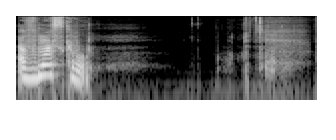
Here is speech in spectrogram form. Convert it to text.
в Москву.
